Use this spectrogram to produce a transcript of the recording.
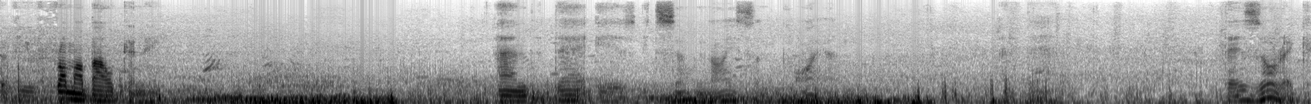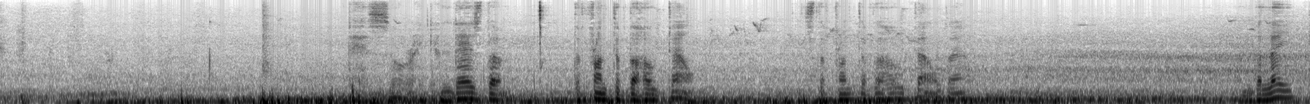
The view from a balcony. And there is, it's so nice and quiet. And there, there's Zurich. There's Zurich. And there's the, the front of the hotel. It's the front of the hotel there. And the lake.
